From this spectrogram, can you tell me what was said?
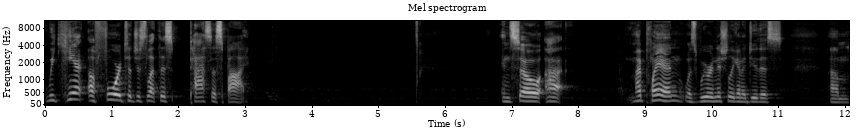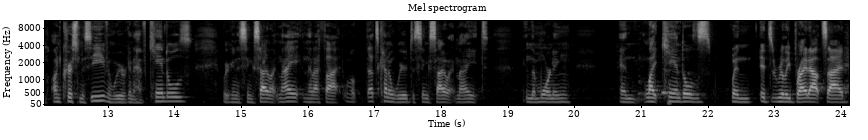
we can't afford to just let this pass us by. And so, uh, my plan was we were initially going to do this um, on Christmas Eve, and we were going to have candles. We were going to sing Silent Night, and then I thought, well, that's kind of weird to sing Silent Night in the morning and light candles when it's really bright outside.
